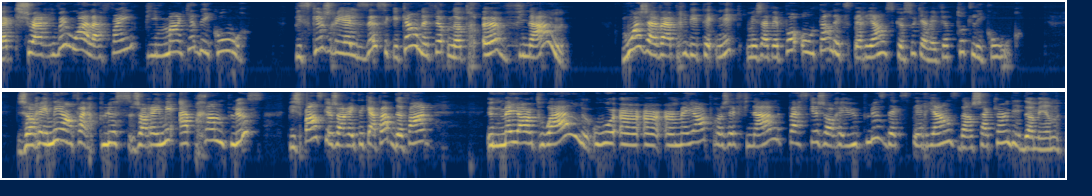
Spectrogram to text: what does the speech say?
Fait que je suis arrivée, moi, à la fin, puis il manquait des cours. Puis ce que je réalisais, c'est que quand on a fait notre œuvre finale, moi, j'avais appris des techniques, mais j'avais pas autant d'expérience que ceux qui avaient fait tous les cours. J'aurais aimé en faire plus. J'aurais aimé apprendre plus. Puis je pense que j'aurais été capable de faire une meilleure toile ou un, meilleur projet final parce que j'aurais eu plus d'expérience dans chacun des domaines.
